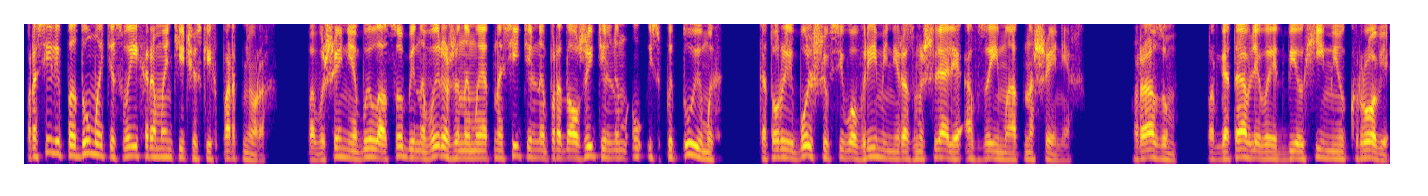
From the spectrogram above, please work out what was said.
просили подумать о своих романтических партнерах. Повышение было особенно выраженным и относительно продолжительным у испытуемых, которые больше всего времени размышляли о взаимоотношениях. Разум подготавливает биохимию крови,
